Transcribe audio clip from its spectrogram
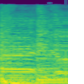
vertigo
